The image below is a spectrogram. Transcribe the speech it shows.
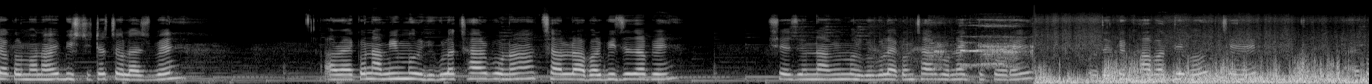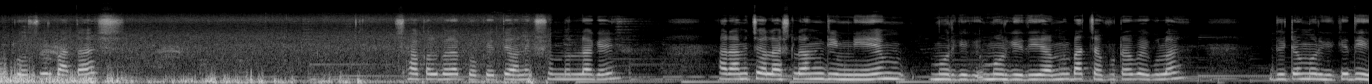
সকাল মনে হয় বৃষ্টিটা চলে আসবে। আর এখন আমি মুরগিগুলো ছাড়বো না, ছাড়লে আবার ভিজে যাবে। সেই জন্য আমি মুরগিগুলো এখন ছাড়বো না একটু পরে। ওদেরকে খাবার দেব ছেড়ে এখন প্রচুর বাতাস। সকালবেলা প্রকৃতি অনেক সুন্দর লাগে। আর আমি চলে আসলাম ডিম নিয়ে মুরগি মুরগি দিয়ে আমি বাচ্চা ফুটাবো এগুলো। দুইটা মুরগিকে দিয়ে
